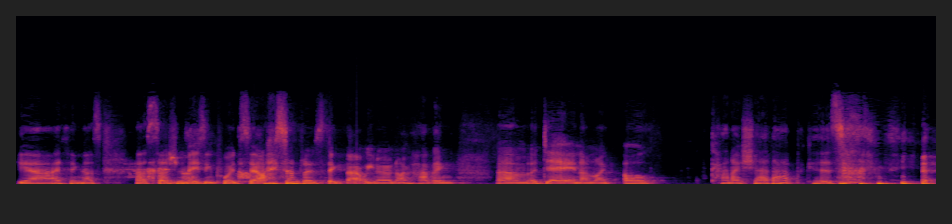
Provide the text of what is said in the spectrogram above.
Yeah i think that's that's such an amazing point say i sometimes think that you know and i'm having um, a day and i'm like oh can i share that? Because you know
